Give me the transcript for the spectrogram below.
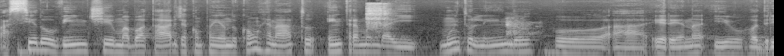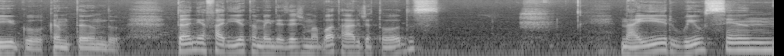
assíduo ouvinte, uma boa tarde, acompanhando com o Renato em Tramandaí. Muito lindo o, a Irena e o Rodrigo cantando. Tânia Faria também deseja uma boa tarde a todos. Nair Wilson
